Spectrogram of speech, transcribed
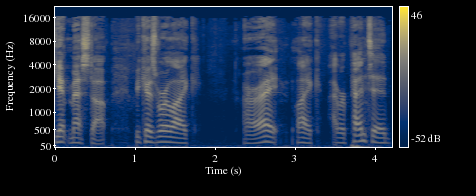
get messed up because we're like, all right, like I repented,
